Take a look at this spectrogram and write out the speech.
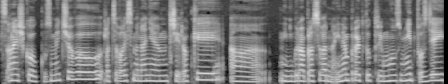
s Aneškou Kuzmičovou. Pracovali jsme na něm tři roky a nyní budeme pracovat na jiném projektu, který mohu zmínit později,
